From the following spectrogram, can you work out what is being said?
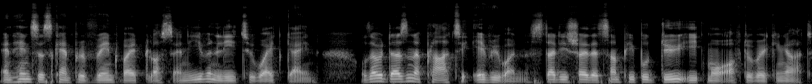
And hence, this can prevent weight loss and even lead to weight gain. Although it doesn't apply to everyone, studies show that some people do eat more after working out,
